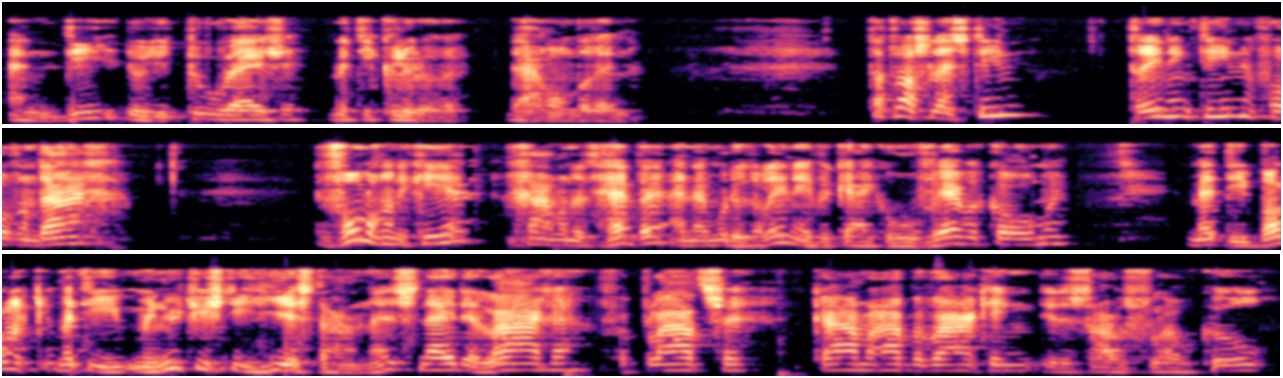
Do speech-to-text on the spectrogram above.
En die doe je toewijzen met die kleuren daaronderin. Dat was les 10, training 10 voor vandaag. De volgende keer gaan we het hebben, en dan moet ik alleen even kijken hoe ver we komen, met die, balk, met die minuutjes die hier staan. Hè. Snijden, lagen, verplaatsen, camerabewaking. Dit is trouwens flauwekul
